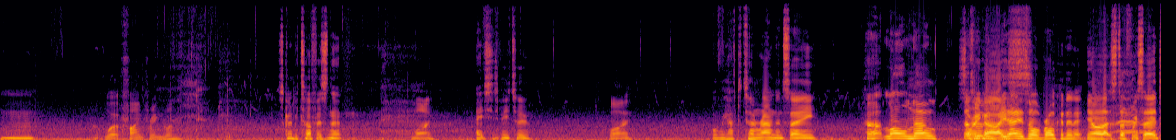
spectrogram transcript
Hmm. Work fine for England. It's going to be tough, isn't it? Why? HTTP 2. Why? Well, we have to turn around and say, Lol, no. Sorry, what- guys. Yeah, it's all broken, isn't it? you know, that stuff we said,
